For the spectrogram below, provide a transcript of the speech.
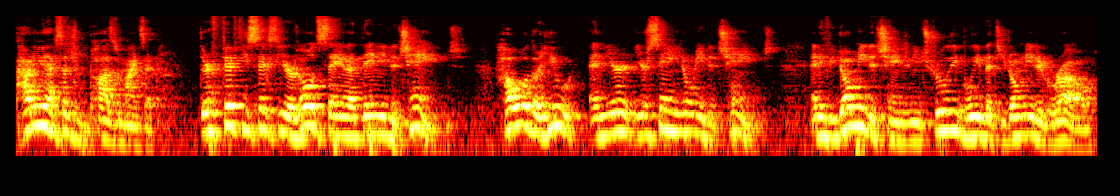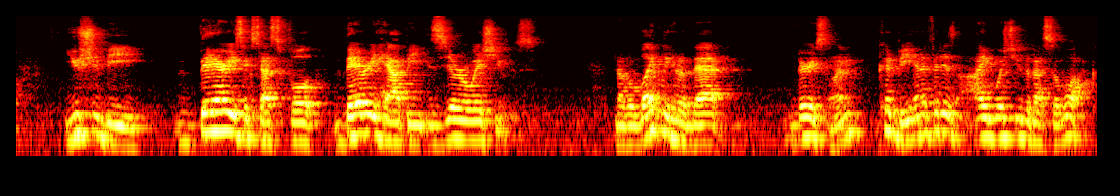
how do you have such a positive mindset? They're 50, 60 years old saying that they need to change. How old are you? And you're you're saying you don't need to change. And if you don't need to change and you truly believe that you don't need to grow, you should be very successful, very happy, zero issues. Now the likelihood of that very slim could be, and if it is, I wish you the best of luck.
